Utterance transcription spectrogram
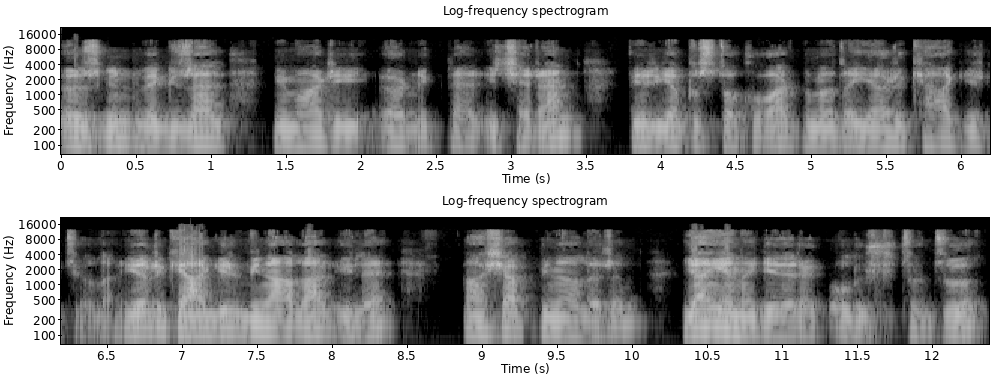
özgün ve güzel mimari örnekler içeren bir yapı stoku var. Buna da yarı kagir diyorlar. Yarı kagir binalar ile ahşap binaların yan yana gelerek oluşturduğu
